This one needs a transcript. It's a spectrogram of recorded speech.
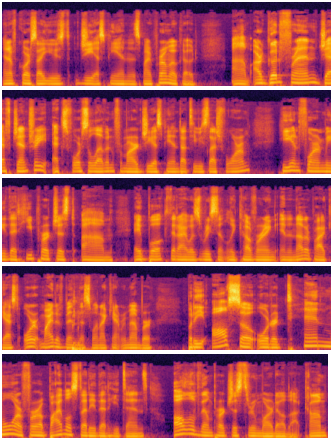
and of course I used GSPN as my promo code. Um, our good friend Jeff Gentry, X Force 11 from our gspn.tv slash forum, he informed me that he purchased um, a book that I was recently covering in another podcast, or it might have been this one, I can't remember. But he also ordered 10 more for a Bible study that he attends, all of them purchased through Mardel.com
